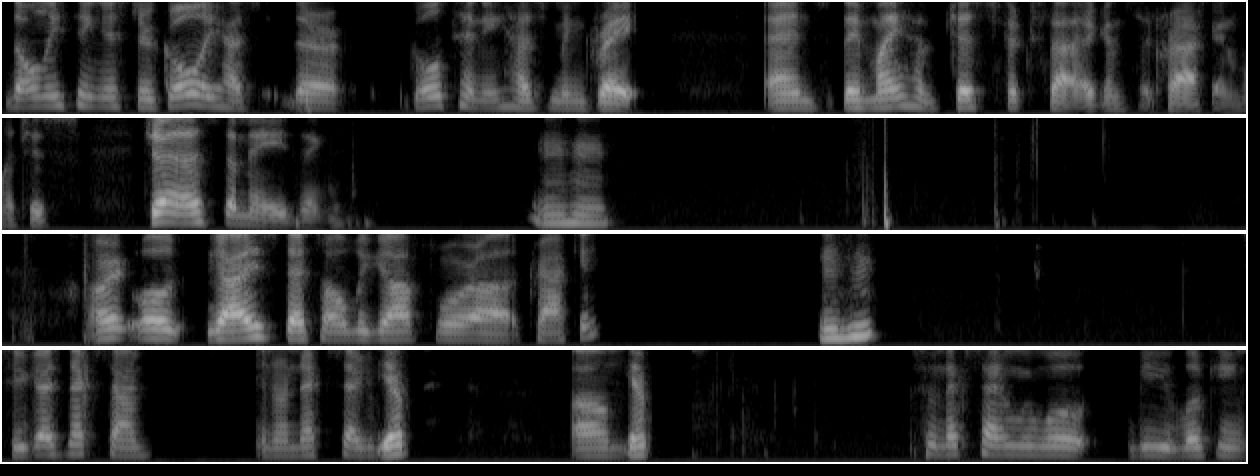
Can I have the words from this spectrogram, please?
the only thing is their goalie has their goaltending has been great. And they might have just fixed that against the Kraken, which is just amazing. Mm-hmm. All right, well, guys, that's all we got for uh, Kraken. Mm-hmm. See you guys next time in our next segment. Yep. Um, Yep. So next time we will be looking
